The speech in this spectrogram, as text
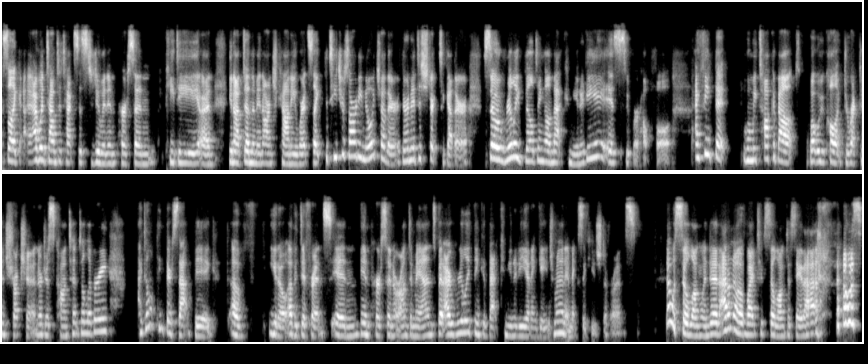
so like i went down to texas to do an in-person pd and you know i've done them in orange county where it's like the teachers already know each other. They're in a district together. So really building on that community is super helpful. I think that when we talk about what we call like direct instruction or just content delivery i don't think there's that big of you know of a difference in in person or on demand but i really think of that community and engagement it makes a huge difference that was so long winded. I don't know why it took so long to say that. that was,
